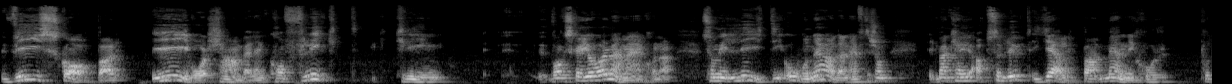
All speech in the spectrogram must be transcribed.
vi skapar i vårt samhälle en konflikt kring vad vi ska göra med de här människorna som är lite i onödan eftersom man kan ju absolut hjälpa människor på,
